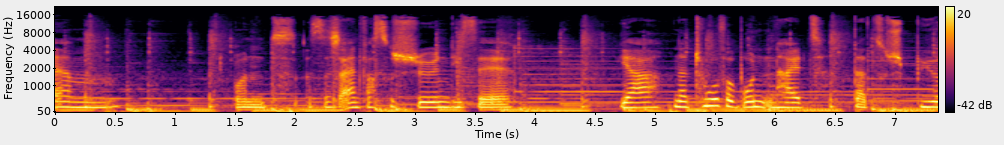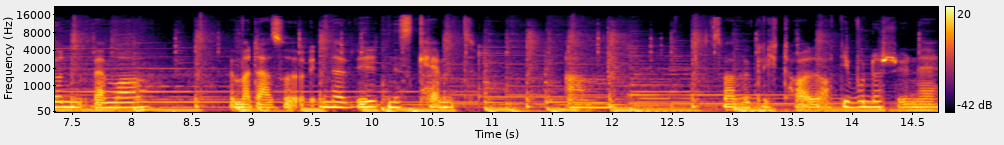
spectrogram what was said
Ähm, und es ist einfach so schön, diese ja, Naturverbundenheit da zu spüren, wenn man, wenn man da so in der Wildnis campt. Ähm, war wirklich toll. Auch die wunderschöne,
